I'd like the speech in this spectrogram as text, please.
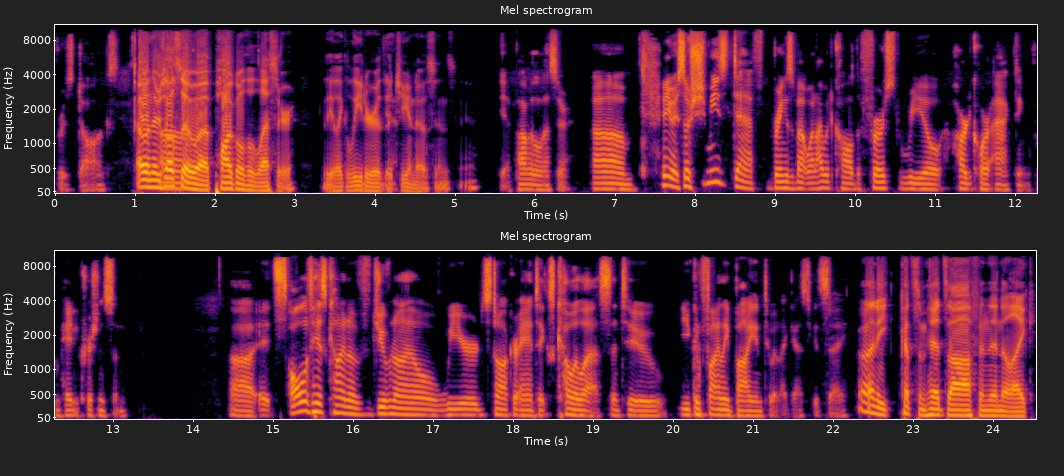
for his dogs. Oh, and there's Uh, also uh, Poggle the Lesser, the like leader of the Yeah. Geonosians. Yeah. Yeah, Power the Lesser. Um, anyway, so Shmi's death brings about what I would call the first real hardcore acting from Hayden Christensen. Uh, it's all of his kind of juvenile, weird stalker antics coalesce into you can finally buy into it. I guess you could say. Well, and he cuts some heads off, and then uh, like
